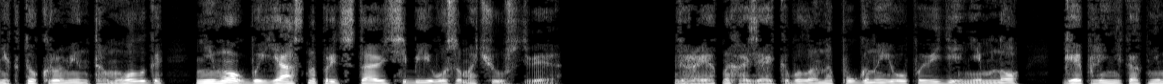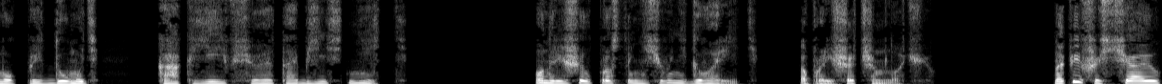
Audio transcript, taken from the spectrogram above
Никто, кроме энтомолога, не мог бы ясно представить себе его самочувствие. Вероятно, хозяйка была напугана его поведением, но Гэпли никак не мог придумать, как ей все это объяснить. Он решил просто ничего не говорить о происшедшем ночью. Напившись чаю,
